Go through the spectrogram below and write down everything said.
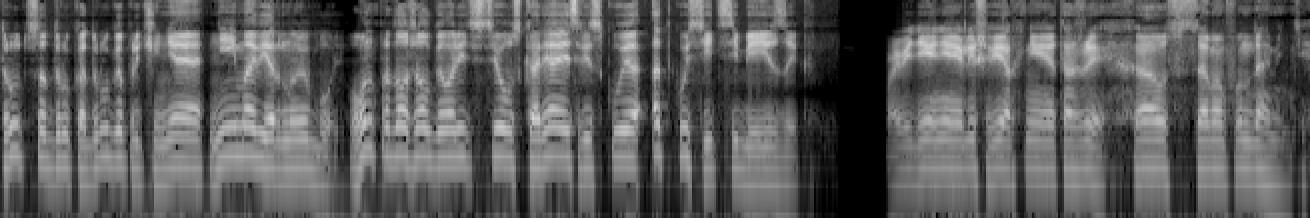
трутся друг от друга, причиняя неимоверную боль. Он продолжал говорить все ускоряясь, рискуя откусить себе язык. Поведение лишь верхние этажи, хаос в самом фундаменте.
